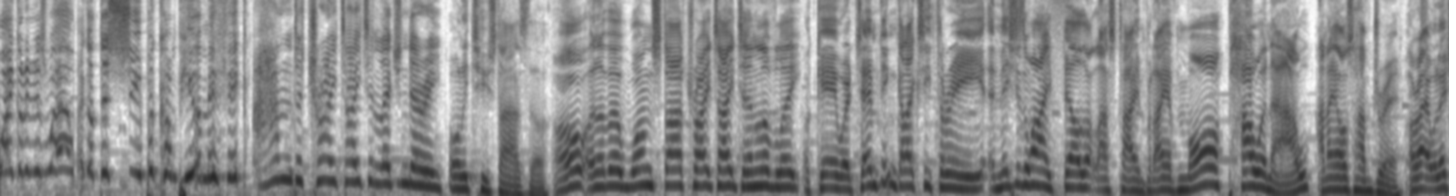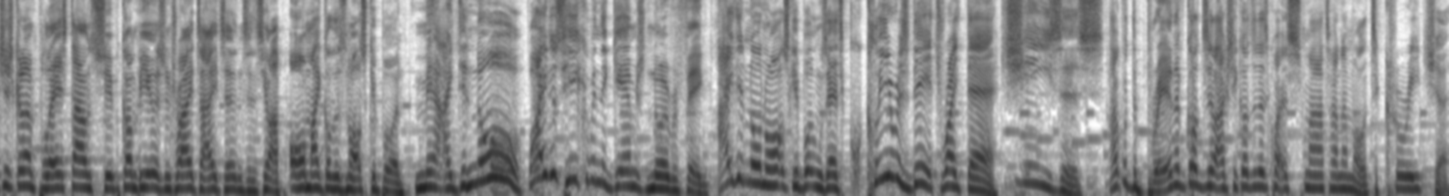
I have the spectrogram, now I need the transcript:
Oh, I got it as well. I got the supercomputer mythic and a Tri-Titan legendary. Only two stars though. Oh, another one star Tri-Titan. Lovely. Okay, we're attempting Galaxy 3 and this is the one I failed at last time, but I have more power now and I also have Dre. All right, well, let's just gonna place down supercomputers and Tri-Titans and see what Oh my God, there's an auto skip button. Man, I didn't know. Why does he come in the game just know everything? I didn't know no auto skip button was there. It's clear as day. It's right there. Jesus. I've got the brain of Godzilla. Actually, Godzilla's quite a smart animal. It's a creature.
